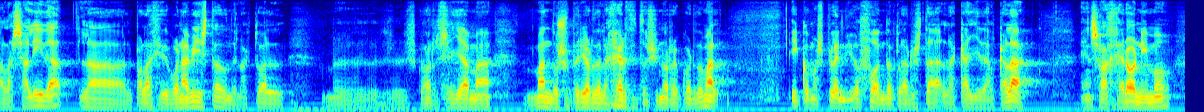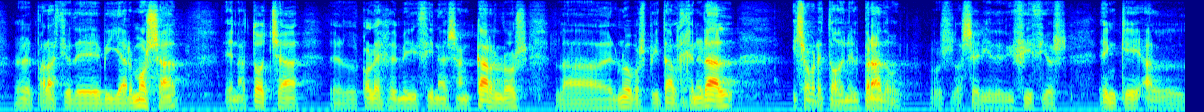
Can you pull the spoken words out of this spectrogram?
a la salida, el Palacio de Buenavista, donde el actual eh, se llama Mando Superior del Ejército, si no recuerdo mal. Y como espléndido fondo, claro está, la calle de Alcalá. En San Jerónimo, el Palacio de Villahermosa, en Atocha, el Colegio de Medicina de San Carlos, el nuevo Hospital General y sobre todo en el Prado, pues, la serie de edificios en que al,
